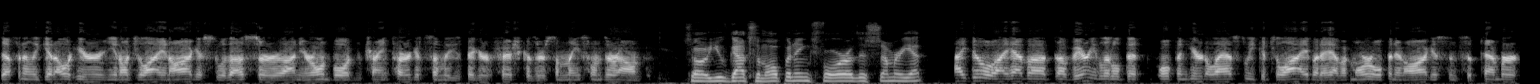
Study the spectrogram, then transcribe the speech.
definitely get out here, you know, July and August with us or on your own boat and try and target some of these bigger fish because there's some nice ones around. So you've got some openings for this summer yet? I do. I have a, a very little bit open here to last week of July, but I have more open in August and September.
